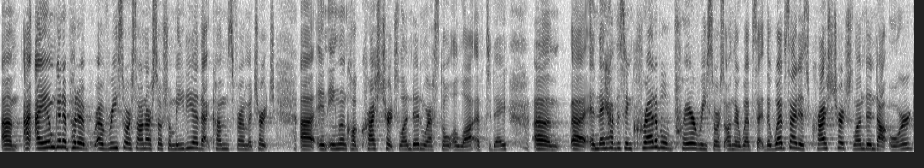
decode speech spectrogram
Um, I, I, am going to put a, a, resource on our social media that comes from a church uh, in England called Christ Church London, where I stole a lot of today. Um, uh, and they have this incredible prayer resource on their website. The website is christchurchlondon.org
